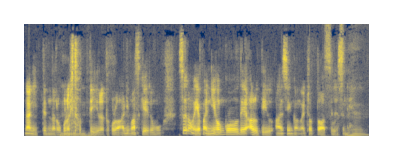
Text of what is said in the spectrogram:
何言ってんだろう、この人っていうようなところはありますけれども、そういうのもやっぱり日本語であるっていう安心感がちょっとあってですね。うん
